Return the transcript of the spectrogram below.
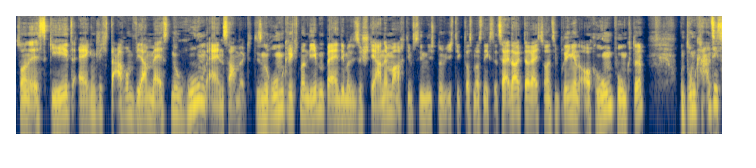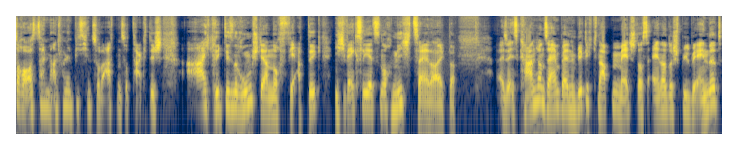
sondern es geht eigentlich darum, wer am meisten Ruhm einsammelt. Diesen Ruhm kriegt man nebenbei, indem man diese Sterne macht. Die sind nicht nur wichtig, dass man das nächste Zeitalter erreicht, sondern sie bringen auch Ruhmpunkte. Und darum kann es sich auch auszahlen, manchmal ein bisschen zu warten, so taktisch, ah, ich krieg diesen Ruhmstern noch fertig, ich wechsle jetzt noch nicht Zeitalter. Also es kann schon sein bei einem wirklich knappen Match, dass einer das Spiel beendet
